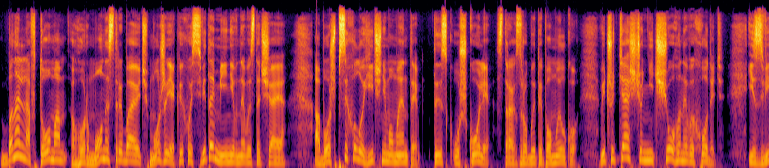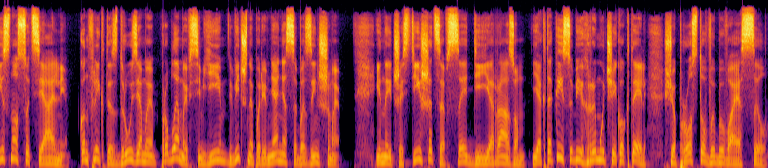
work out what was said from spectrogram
банальна втома, гормони стрибають, може якихось вітамінів не вистачає, або ж психологічні моменти, тиск у школі, страх зробити помилку, відчуття, що нічого не виходить. І, звісно, соціальні конфлікти з друзями, проблеми в сім'ї, вічне порівняння себе з іншими. І найчастіше це все діє разом, як такий собі гримучий коктейль, що просто вибиває з сил.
